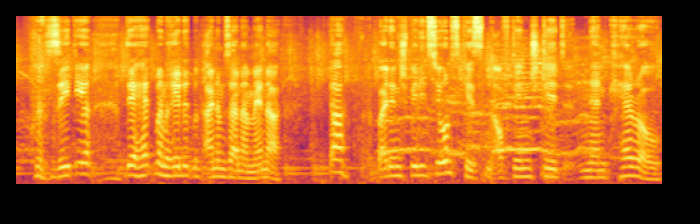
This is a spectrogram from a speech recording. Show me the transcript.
Seht ihr, der Hetman redet mit einem seiner Männer. Da, bei den Speditionskisten, auf denen steht Nancaro.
